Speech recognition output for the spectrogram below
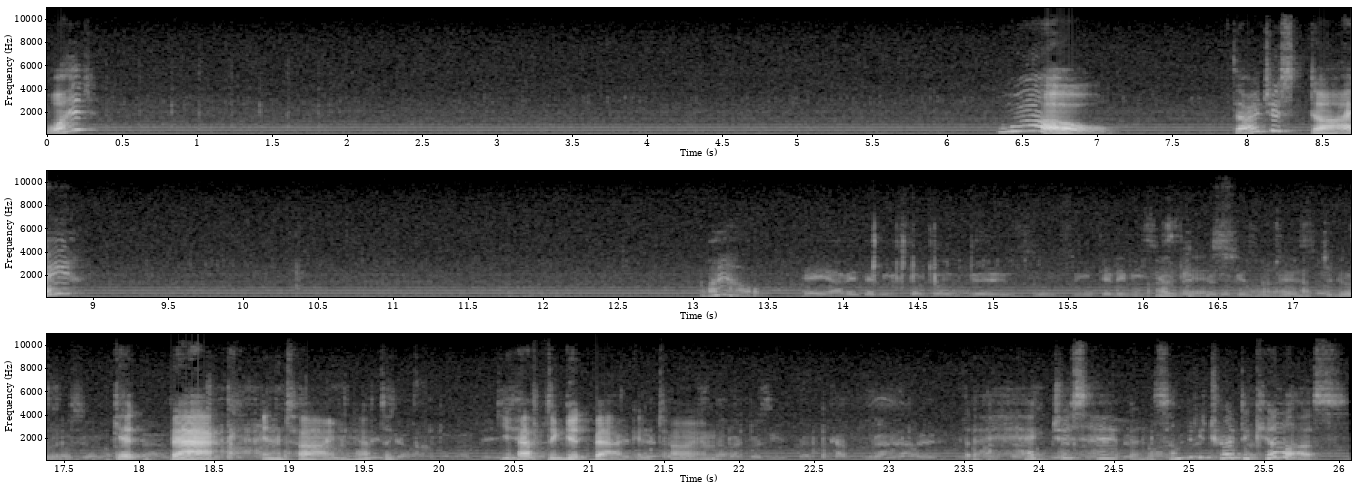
What? Whoa! Did I just die? Wow. Okay, so what I have to do is get back in time. You have to you have to get back in time. The heck just happened? Somebody tried to kill us.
